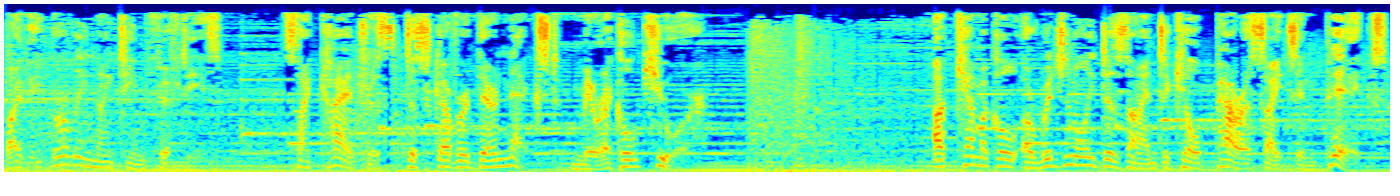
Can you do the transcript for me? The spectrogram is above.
By the early 1950s, psychiatrists discovered their next miracle cure. A chemical originally designed to kill parasites in pigs,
